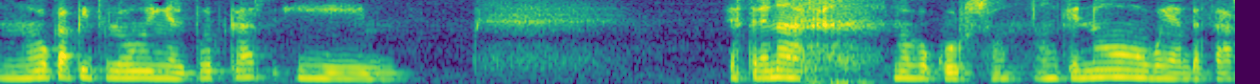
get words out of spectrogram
un nuevo capítulo en el podcast y estrenar nuevo curso, aunque no voy a empezar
